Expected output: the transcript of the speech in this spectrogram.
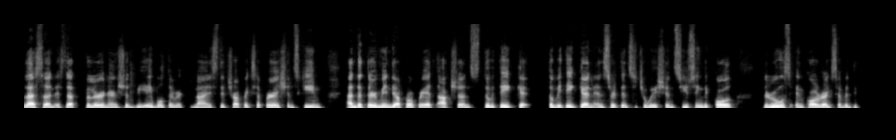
lesson is that the learner should be able to recognize the traffic separation scheme and determine the appropriate actions to take to be taken in certain situations using the call the rules in Colreg 72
